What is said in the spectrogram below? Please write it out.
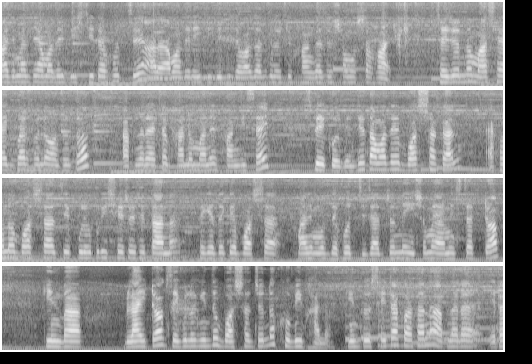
মাঝে মাঝে আমাদের বৃষ্টিটা হচ্ছে আর আমাদের এই বিদেশি জবা গাছগুলো একটু ফাঙ্গাসের সমস্যা হয় সেই জন্য মাসে একবার হলে অন্তত আপনারা একটা ভালো মানের ফাঙ্গিসাইড স্প্রে করবেন। যেহেতু আমাদের বর্ষাকাল এখনও বর্ষা যে পুরোপুরি শেষ হয়েছে তা না, থেকে থেকে বর্ষা মাঝে মধ্যে হচ্ছে। যার জন্য এই সময় অ্যামিস্টার টপ কিংবা ব্লাইটক্স এগুলো কিন্তু বর্ষার জন্য খুবই ভালো। কিন্তু সেটা কথা না, আপনারা, এটা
